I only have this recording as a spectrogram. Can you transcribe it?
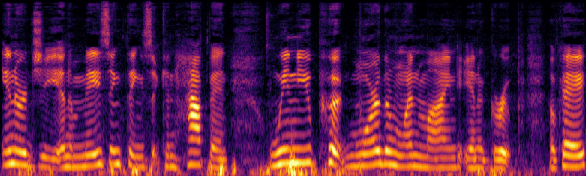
energy and amazing things that can happen when you put more than one mind in a group, okay?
